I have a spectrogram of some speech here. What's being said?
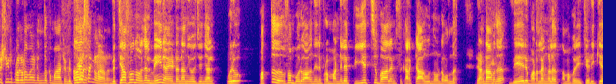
കൃഷിയിൽ പ്രകടമായിട്ട് എന്തൊക്കെ മാറ്റം? വ്യത്യാസങ്ങളാണ്. വ്യത്യാസം എന്ന് പറഞ്ഞാൽ മെയിൻ ആയിട്ട് എന്നാന്ന് ചോദിച്ചു കഴിഞ്ഞാൽ ഒരു പത്ത് ദിവസം പോലും ആകുന്നതിനിപ്പുറം മണ്ണിലെ പി എച്ച് ബാലൻസ് കറക്റ്റ് ആകുന്നുണ്ട് ഒന്ന്. രണ്ടാമത് വേര് പടലങ്ങൾ നമുക്കൊരു ചെടിക്ക്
